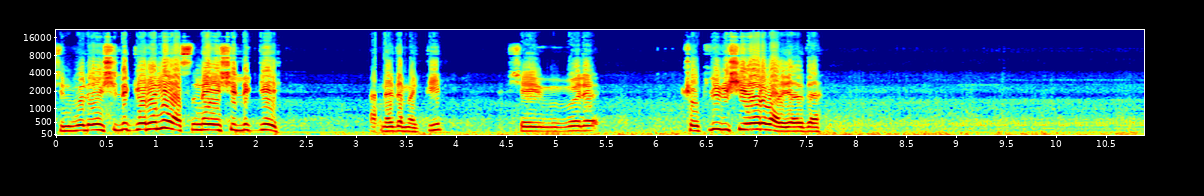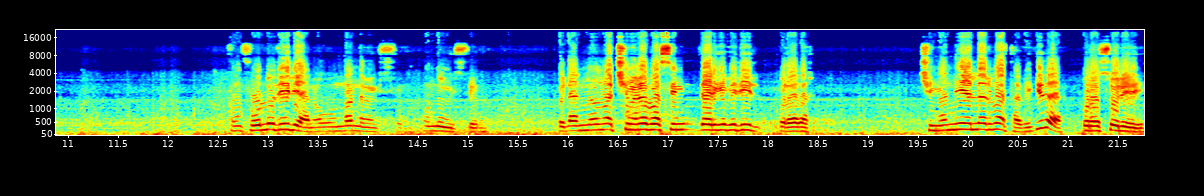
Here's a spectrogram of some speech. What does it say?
Şimdi böyle yeşillik görünüyor aslında yeşillik değil. Ne demek değil? Şey böyle köklü bir şeyler var yerde. Konforlu değil yani ondan demek istiyorum. Onu demek istiyorum. Böyle hani normal çimene basayım der gibi değil buralar. Çimenli yerler var tabii ki de burası öyle değil.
